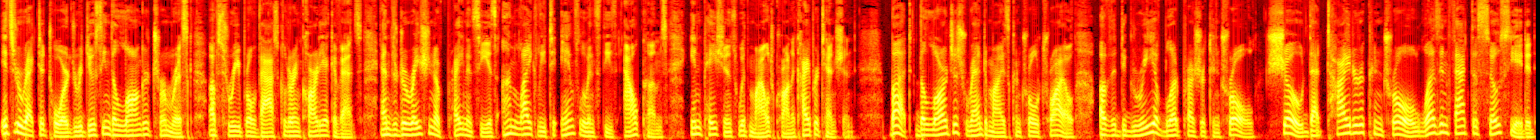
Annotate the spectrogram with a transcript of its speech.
is directed towards reducing the longer term risk of cerebral vascular and cardiac events, and the duration of pregnancy is unlikely to influence these outcomes in patients with mild chronic hypertension. But the largest randomized controlled trial of the degree of blood pressure control showed that tighter control was in fact associated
